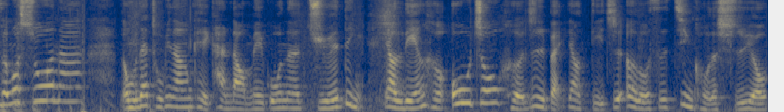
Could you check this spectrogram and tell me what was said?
怎么说呢？我们在图片当中可以看到，美国呢决定要联合欧洲和日本，要抵制俄罗斯进口的石油，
